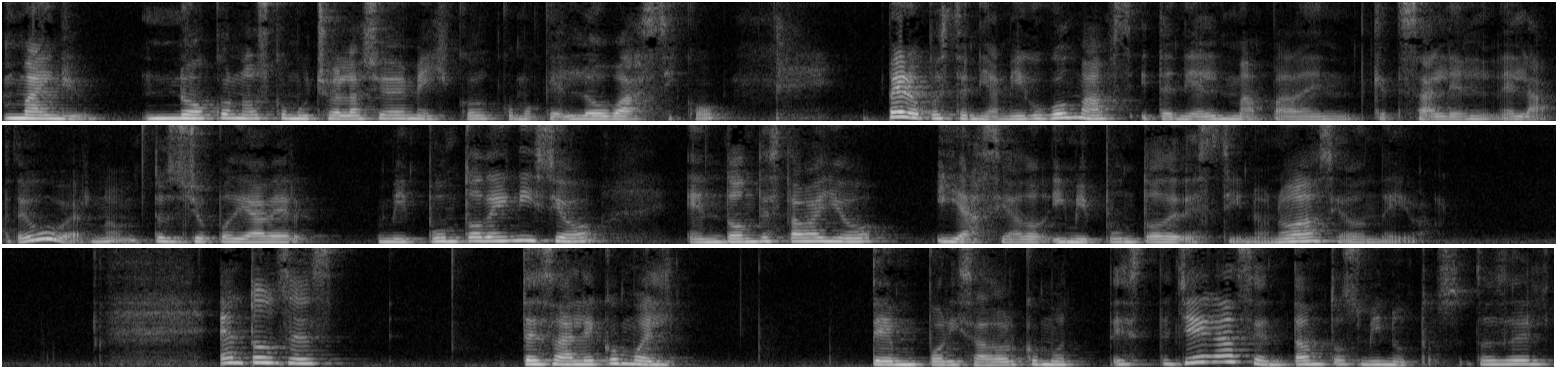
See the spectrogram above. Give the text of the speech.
mind you, no conozco mucho la Ciudad de México, como que lo básico, pero pues tenía mi Google Maps y tenía el mapa en, que sale en el app de Uber, ¿no? Entonces yo podía ver mi punto de inicio, en dónde estaba yo y, hacia y mi punto de destino, ¿no? Hacia dónde iba. Entonces, te sale como el temporizador, como este, llegas en tantos minutos. Entonces,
